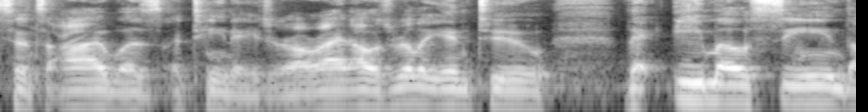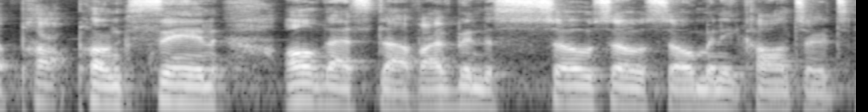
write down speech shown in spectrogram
since I was a teenager, all right? I was really into the emo scene, the pop punk scene, all that stuff. I've been to so, so, so many concerts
